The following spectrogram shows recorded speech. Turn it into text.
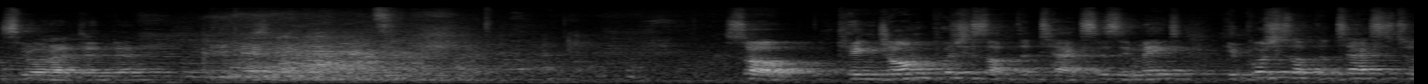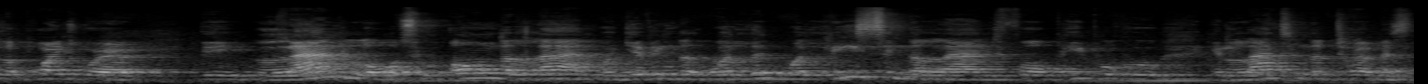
See what I did there? King John pushes up the taxes. He makes he pushes up the taxes to the point where the landlords who own the land were giving the were, were leasing the land for people who in Latin the term is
